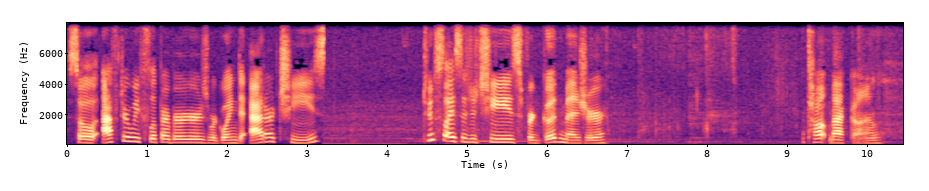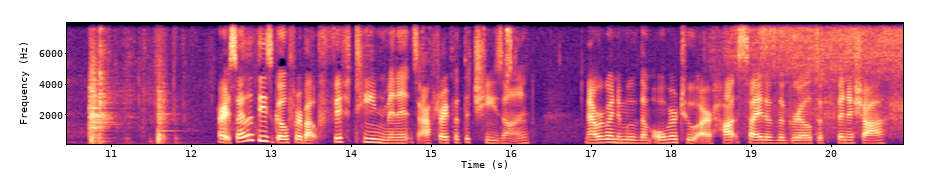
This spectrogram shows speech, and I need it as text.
So after we flip our burgers, we're going to add our cheese. Two slices of cheese for good measure. Top back on. All right, so I let these go for about 15 minutes after I put the cheese on. Now we're going to move them over to our hot side of the grill to finish off.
